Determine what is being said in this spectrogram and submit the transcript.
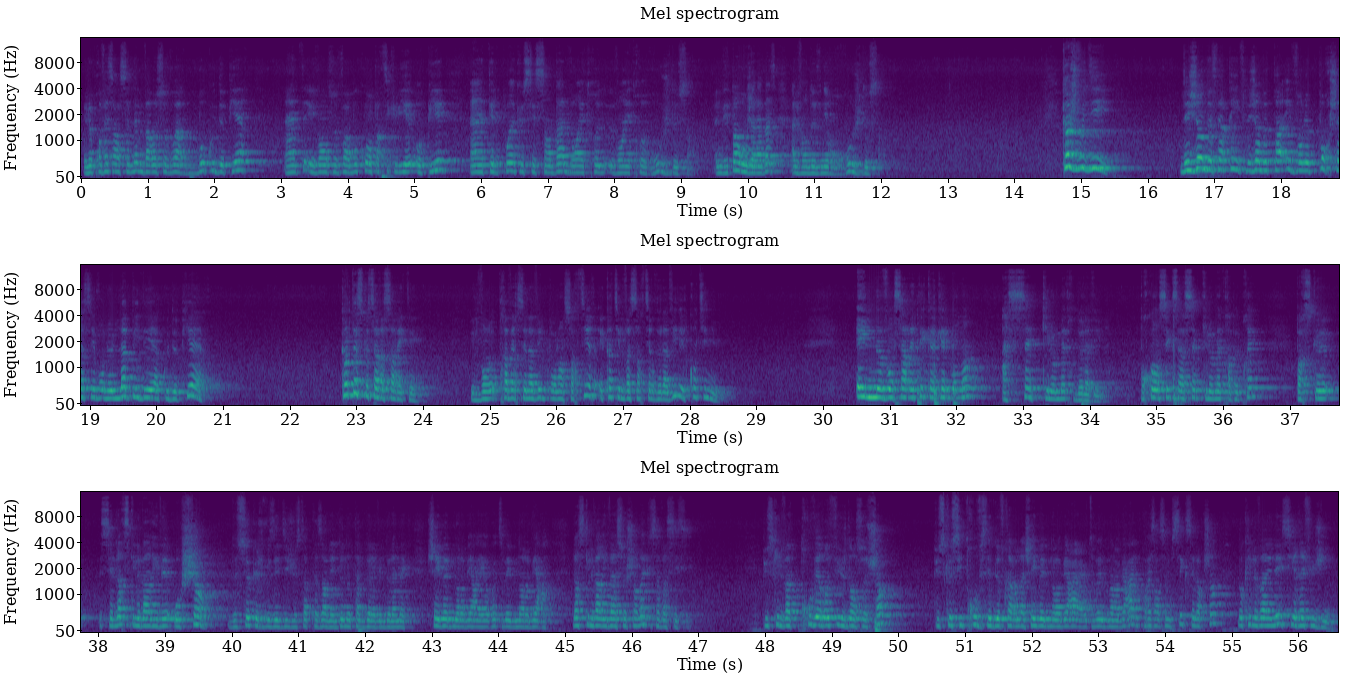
Et le professeur sallam va recevoir beaucoup de pierres, il va en recevoir beaucoup en particulier aux pieds, à un tel point que ses sandales vont être, vont rouges de sang. Elles n'étaient pas rouges à la base, elles vont devenir rouges de sang. Quand je vous dis, les gens de Thaqif, les gens de Taïf vont le pourchasser, vont le lapider à coups de pierre, quand est-ce que ça va s'arrêter? Ils vont traverser la ville pour l'en sortir, et quand il va sortir de la ville, il continue. Et ils ne vont s'arrêter qu'à quel moment? À 5 km de la ville. Pourquoi on sait que c'est à 5 km à peu près? Parce que c'est lorsqu'il va arriver au champ de ceux que je vous ai dit juste à présent, les deux notables de la ville de la Mecque, Shayba ibn Rabi'a et Utba ibn Rabi'a, lorsqu'il va arriver à ce champ-là, que ça va cesser? Puisqu'il va trouver refuge dans ce champ, puisque s'il trouve ces deux frères-là, Shayba ibn Rabi'a et ibn Rabi'a, le professeur sait que c'est leur champ, donc il va aller s'y réfugier.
